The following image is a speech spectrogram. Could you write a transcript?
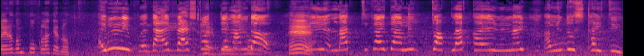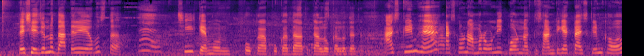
এরকম পোকলা কেন? এমনি দাই ব্যাস করছিলাম তো হ্যাঁ। আমি লাচ্ছি খাইতে আমি চকলেট খাইনি নাই আমি দুধ খাইছি। তাই সেই জন্য দাঁতের এই অবস্থা? হ্যাঁ। ছি কেমন পোকা পোকা দাঁত কালো কালো দাঁত। আইসক্রিম হ্যাঁ? আজ করুন আমার অনেক গরম লাগতেছে। আন্টিকে একটা আইসক্রিম খাওয়াও।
